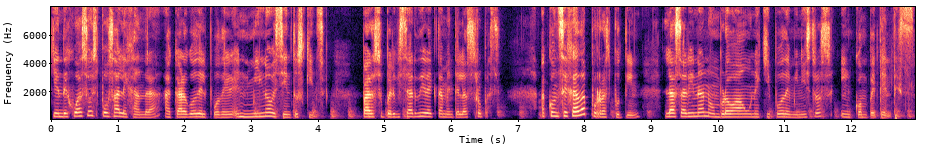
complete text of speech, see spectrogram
quien dejó a su esposa Alejandra a cargo del poder en 1915 para supervisar directamente las tropas. Aconsejada por Rasputín, la zarina nombró a un equipo de ministros incompetentes.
